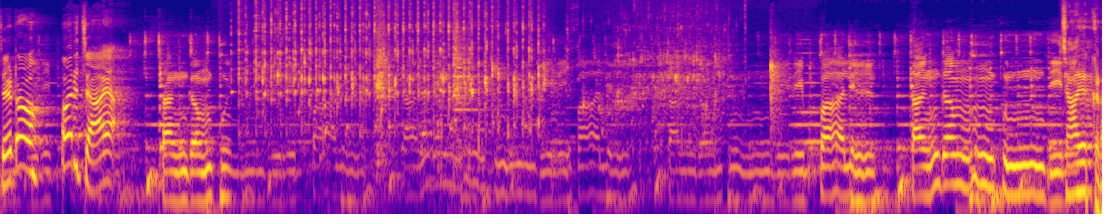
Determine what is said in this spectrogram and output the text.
ചേട്ടോ ഒരു ചായ. തങ്കം പുഞ്ചിരിപ്പാലിൽ ചായക്കട.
